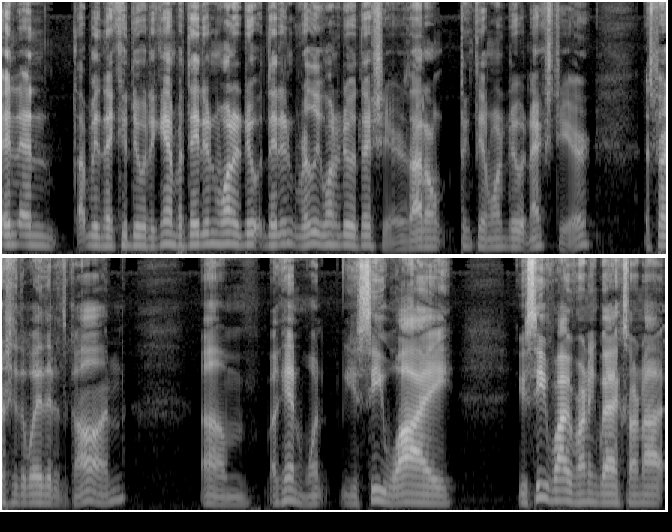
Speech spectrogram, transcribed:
and and I mean they could do it again, but they didn't want to do it. They didn't really want to do it this year. I don't think they want to do it next year, especially the way that it's gone. Um, again, what you see why you see why running backs are not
